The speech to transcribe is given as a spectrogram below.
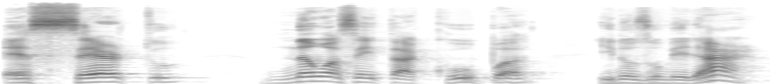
é certo não aceitar culpa e nos humilhar?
